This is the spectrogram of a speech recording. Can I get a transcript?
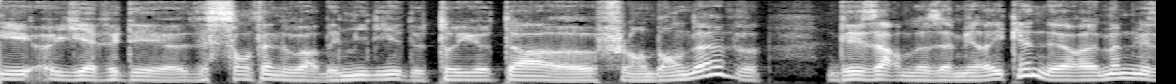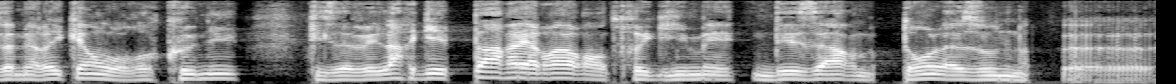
Il y avait des, centaines, voire des milliers de Toyota euh, flambant neuves, des armes américaines. D'ailleurs, même les Américains ont reconnu qu'ils avaient largué par erreur, entre guillemets, des armes dans la zone euh,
